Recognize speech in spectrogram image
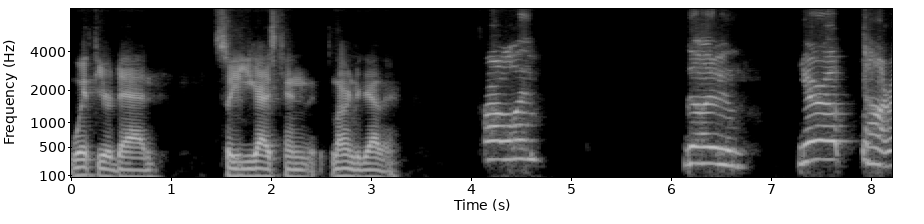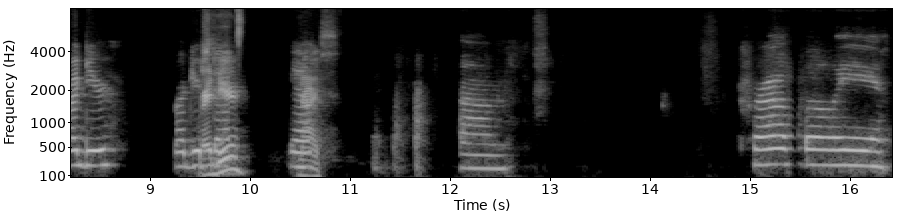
with your dad so you guys can learn together? Probably go to Europe. Oh, red deer. Red deer. Red deer? Yeah. Nice. Um, probably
